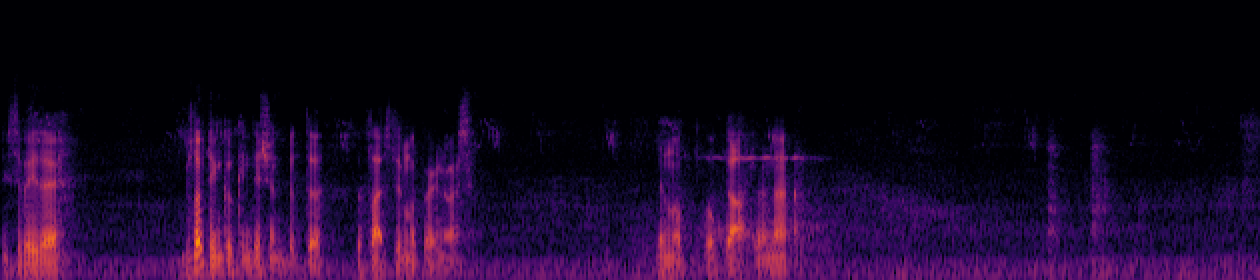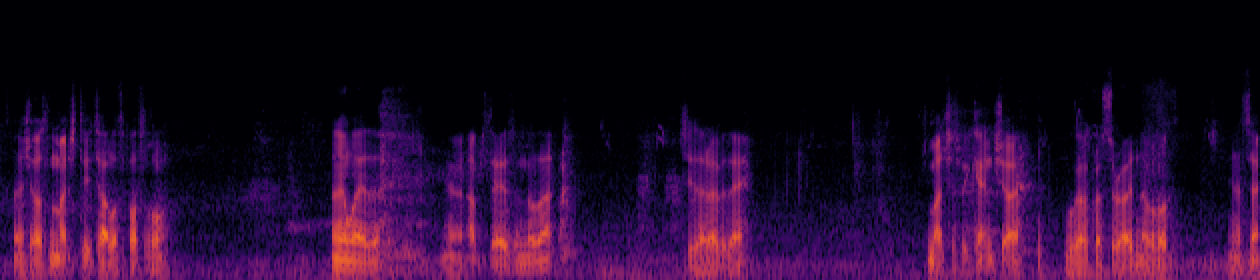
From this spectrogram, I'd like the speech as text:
used to be there. It looked in good condition, but the, the flats didn't look very nice. Didn't look looked after and that. To show as much detail as possible. And then where the you know, upstairs and all that. See that over there. As much as we can show. We'll go across the road and have a look in a sec.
